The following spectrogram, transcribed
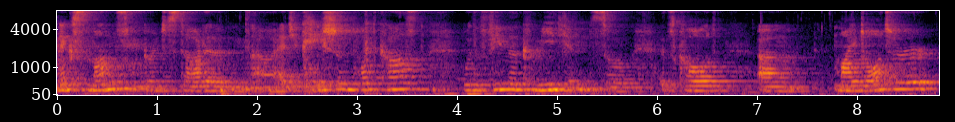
next month we're going to start an uh, education podcast with a female comedian. So it's called um, My Daughter,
